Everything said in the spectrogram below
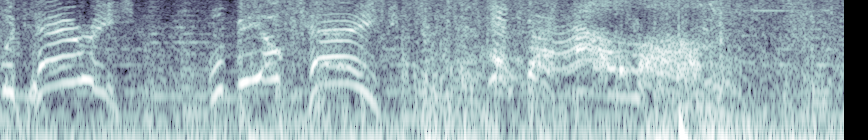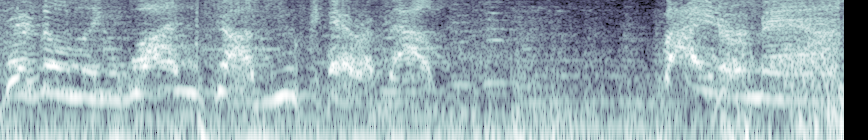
With Harry! We'll be okay! And for how long? There's only one job you care about! Spider-Man!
